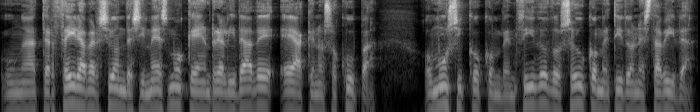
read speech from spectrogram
unha terceira versión de si sí mesmo que en realidade é a que nos ocupa, o músico convencido do seu cometido nesta vida,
